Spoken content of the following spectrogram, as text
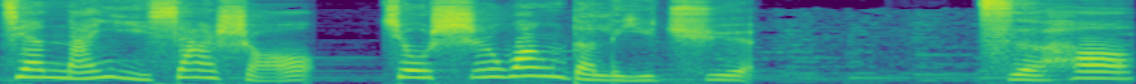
见难以下手，就失望的离去。此后，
